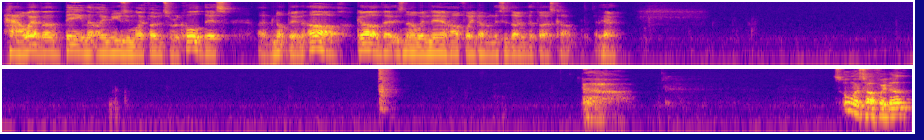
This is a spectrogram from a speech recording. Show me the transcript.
However, being that I'm using my phone to record this, I'm not doing, oh God, that is nowhere near halfway done. This is only the first cut. Okay. Halfway done.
